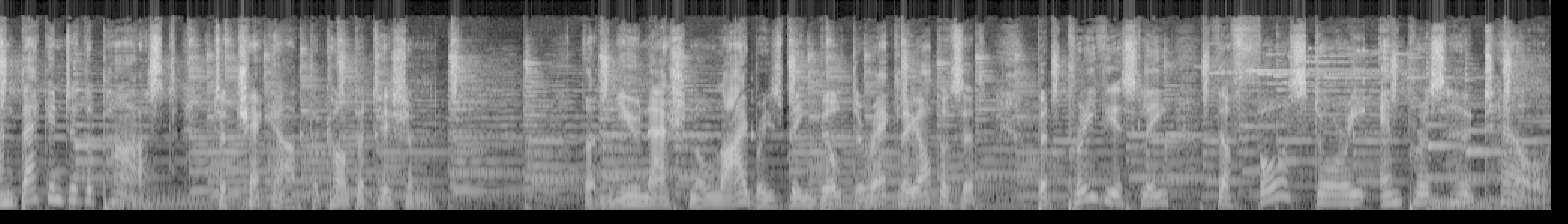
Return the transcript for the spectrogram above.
and back into the past to check out the competition. The new National Library is being built directly opposite, but previously the four-storey Empress Hotel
